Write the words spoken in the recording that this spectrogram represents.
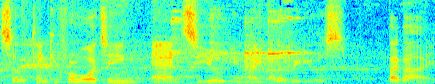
So thank you for watching and see you in my other videos. Bye bye.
